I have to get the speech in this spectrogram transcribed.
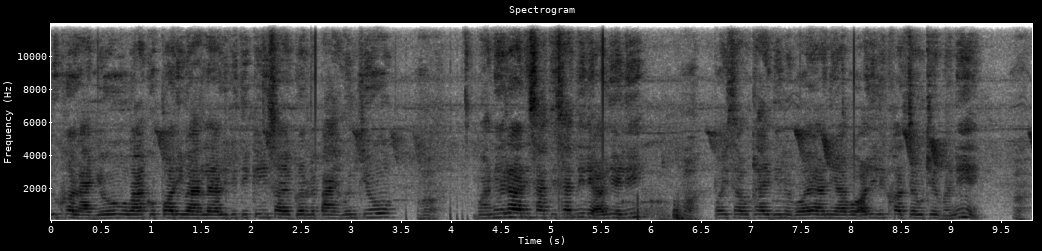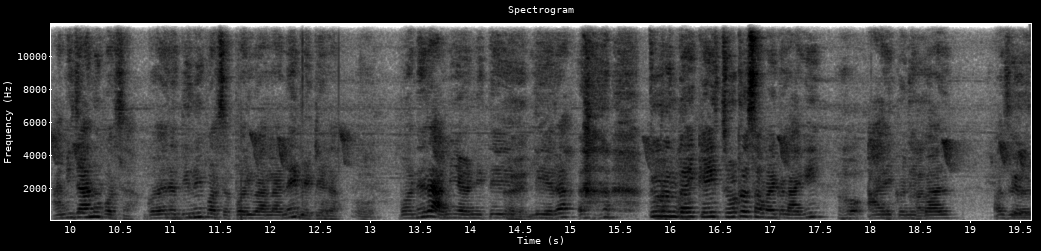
दुःख लाग्यो। उहाँको परिवारलाई अलिकति केही सहयोग गर्न पाए हुन्थ्यो। भनेर अनि साथी साथीले अलिअलि पैसा उठाइदिनु भयो अनि अब अलिअलि खर्च उठ्यो भने। हामी जानुपर्छ। गएर दिनैपर्छ परिवारलाई नै भेटेर। भनेर हामी अनि त्यही। लिएर तुरुन्तै केही छोटो समयको लागि आएको नेपाल। हजुर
